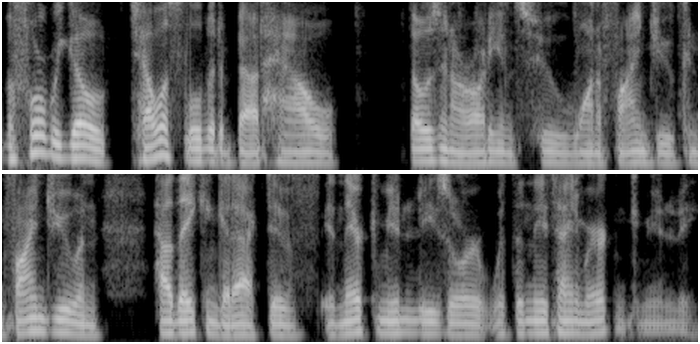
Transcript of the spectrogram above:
Before we go, tell us a little bit about how those in our audience who want to find you can find you and how they can get active in their communities or within the Italian American community.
